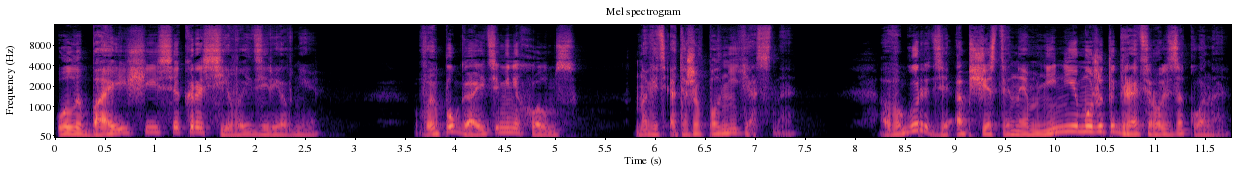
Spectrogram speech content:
улыбающиеся красивые деревни. Вы пугаете меня, Холмс. Но ведь это же вполне ясно. В городе общественное мнение может играть роль закона.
